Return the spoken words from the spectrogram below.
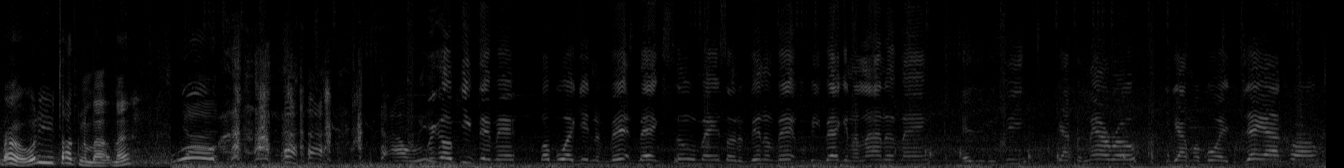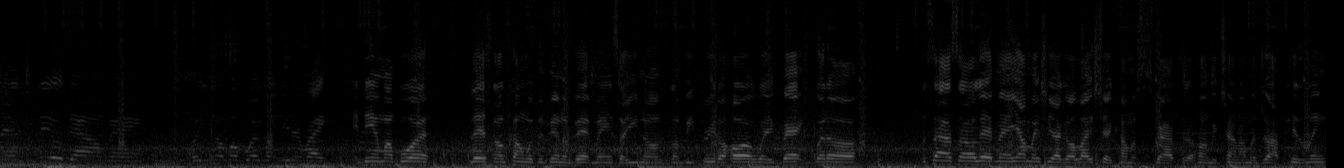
Bro, what are you talking about, man? Woo! we're gonna keep that, man. My boy getting the vet back soon, man. So the Venom vet will be back in the lineup, man. As you can see, got the Marrow. You got my boy J.I. Car over there, still down, man. But you know, my boy gonna get it right. And then my boy Les gonna come with the Venom vet, man. So you know it's gonna be three the hard way back. But uh, besides all that, man, y'all make sure y'all go like, share, comment, subscribe to the homie channel. I'm gonna drop his link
